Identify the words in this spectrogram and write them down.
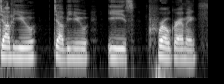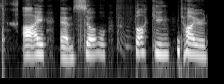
WWE's programming. I am so fucking tired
